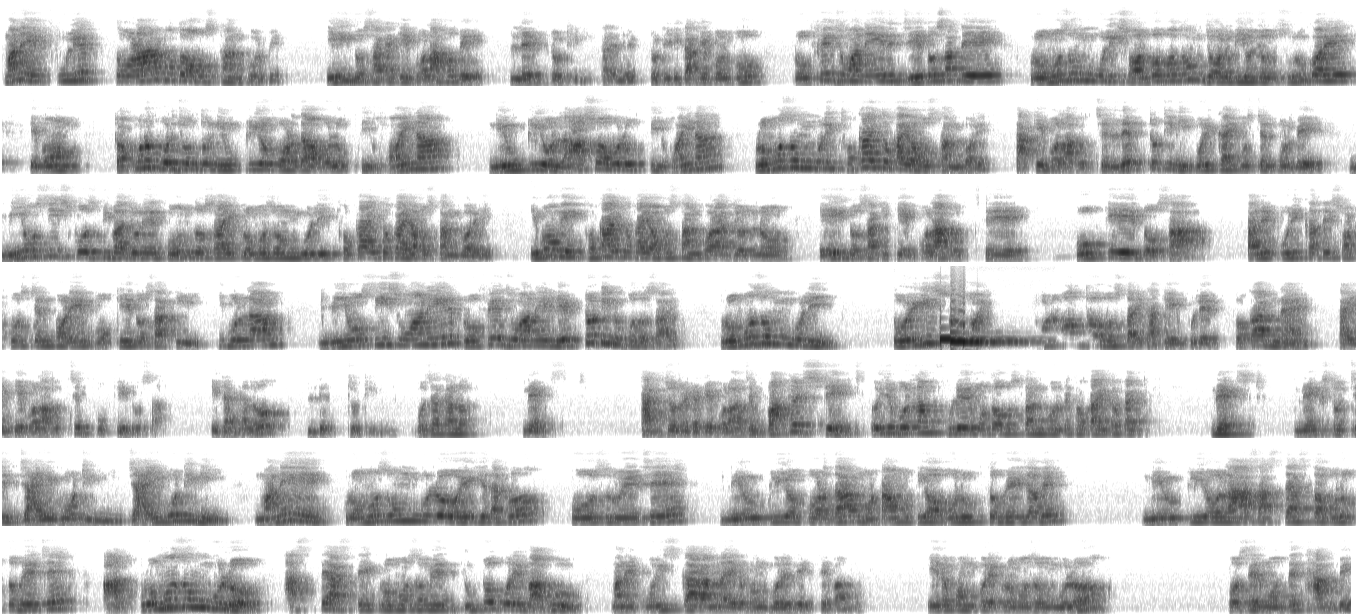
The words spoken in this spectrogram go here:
মানে ফুলের তড়ার মতো অবস্থান করবে। এই দশাটাকে বলা হবে লেপ্টোটিনি। তাহলে লেপ্টোটিনি কাকে বলব? প্রোফেজ ওয়ানের যে দশাতে ক্রোমোজোমগুলি সর্বপ্রথম জল বিয়োজন শুরু করে এবং তখনও পর্যন্ত নিউক্লিয় পর্দা অবলুপ্তি হয় না, নিউক্লিয় লাশও অবলুপ্তি হয় না, ক্রোমোজোমগুলি থোকায় থোকায় অবস্থান করে। তাকে বলা হচ্ছে লেপ্টোটিনি পরীক্ষায় কোশ্চেন পড়বে মিওসিস কোষ বিভাজনের কোন দশায় ক্রোমোজোমগুলি থোকায় থোকায় অবস্থান করে এবং এই থোকায় থোকায় অবস্থান করার জন্য এই দশাটিকে বলা হচ্ছে বোকে দশা। তাহলে পরীক্ষাতে শর্ট কোশ্চেন পড়ে, বোকে দশা কি? কি বললাম? মিওসিস ওয়ানের প্রোফেজ ওয়ানের লেপ্টোটিন উপদশায় ক্রোমোজোমগুলি তৈরির সময় জোটবদ্ধ অবস্থায় থাকে, ফুলের প্রকার নেয় তাই একে বলা হচ্ছে বোকে দশা। এটা গেল লেপ্টোটিন। বোঝা গেল? নেক্সট তার জন্য এটাকে বলা হচ্ছে বাকেট স্টেজ ওই যে বললাম, ফুলের মতো অবস্থান করবে থকায় থকায়। নেক্সট নেক্সট হচ্ছে জাইগোটিনি। জাইগোটিনি মানে ক্রোমোজোমগুলো এই যে দেখো, কোষ রয়েছে, নিউক্লিয় পর্দা মোটামুটি অবলুপ্ত হয়ে যাবে। নিউক্লিয় লাশ আস্তে আস্তে অবলুপ্ত হয়েছে। আর ক্রোমোজোমগুলো আস্তে আস্তে ক্রোমোজোমের দুটো করে বাহু মানে পরিষ্কার আমরা এরকম করে দেখতে পাবো। এরকম করে ক্রোমোজোমগুলো কোষের মধ্যে থাকবে।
